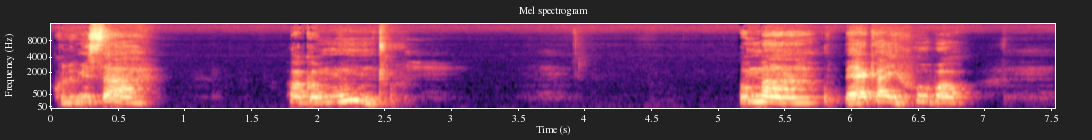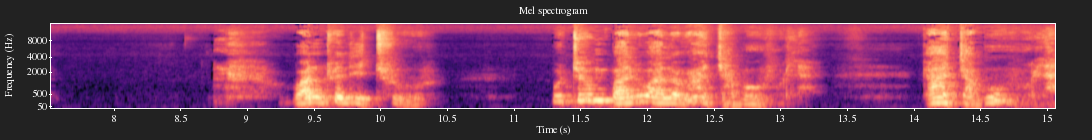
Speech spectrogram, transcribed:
Khulumisa okomuntu. Uma ubheka ihubo 122 uthi umbhali walo ngajabula ngajabula.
